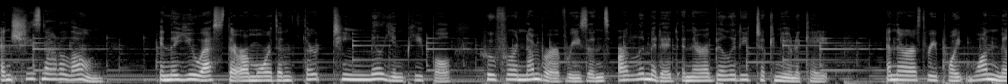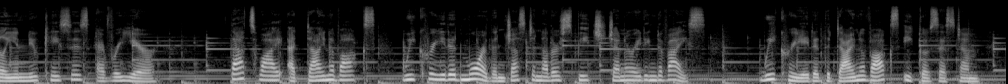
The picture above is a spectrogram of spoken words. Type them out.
And she's not alone. In the US, there are more than 13 million people who, for a number of reasons, are limited in their ability to communicate, and there are 3.1 million new cases every year. That's why at Dynavox, we created more than just another speech generating device. We created the Dynavox ecosystem.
